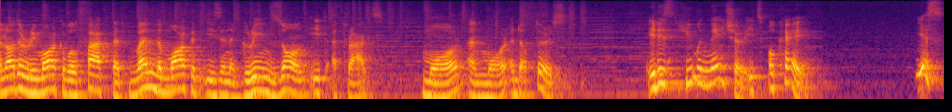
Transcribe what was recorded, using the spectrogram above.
Another remarkable fact that when the market is in a green zone, it attracts more and more adopters. It is human nature, it's okay. Yes,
